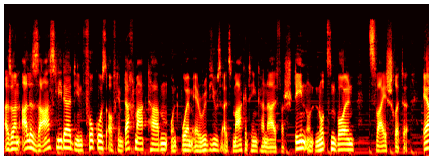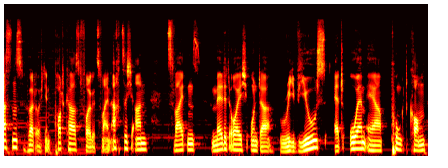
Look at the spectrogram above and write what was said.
Also an alle SaaS-Leader, die einen Fokus auf dem Dachmarkt haben und OMR Reviews als Marketingkanal verstehen und nutzen wollen, zwei Schritte. Erstens, hört euch den Podcast Folge 82 an. Zweitens, meldet euch unter reviews at omr.com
